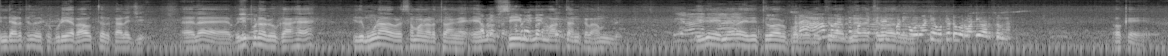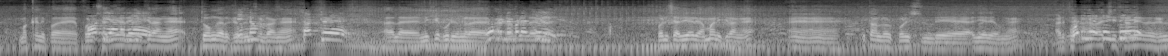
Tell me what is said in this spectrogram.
இந்த இடத்துல இருக்கக்கூடிய ராவுத்தர் காலேஜ். அதில் விழிப்புணர்வுக்காக இது மூணாவது வருஷமாக நடத்துகிறாங்க எம்எஃப்சி மினி மார்த்தான் கலாம் இது நேரம் இது? திருவாரூர் போகிற ரோடு. திருவாரூர் நேரம் திருவாரூர் ஓகே. மக்கள் இப்போ போலீஸ் அதிகாரி நிற்கிறாங்க தூங்க இருக்குதுன்னு இன்னும் சொல்கிறாங்க அதில் நிற்கக்கூடியவங்களை போலீஸ் அதிகாரி அம்மா நிற்கிறாங்க புத்தானூர் போலீஸினுடைய அதிகாரி அவங்க. அடுத்து நகராட்சி தலைவர்கள்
